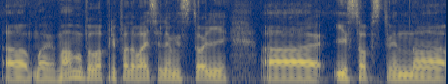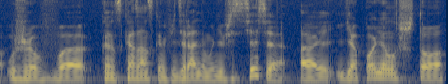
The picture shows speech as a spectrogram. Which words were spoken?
Uh, моя мама была преподавателем истории. Uh, и, собственно, уже в Казанском федеральном университете uh, я понял, что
